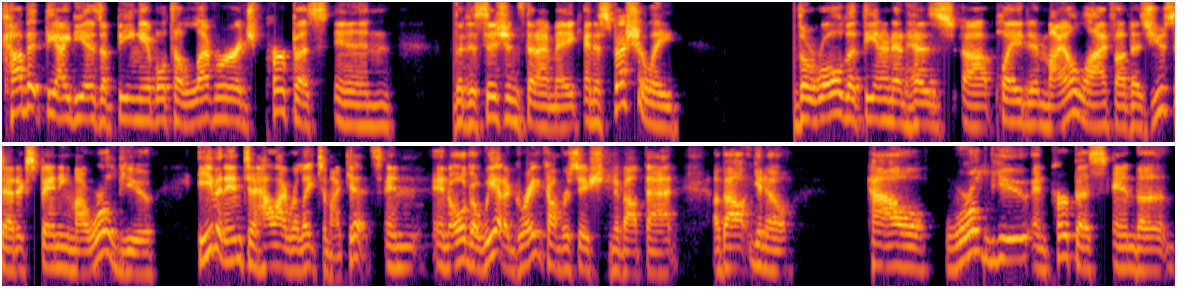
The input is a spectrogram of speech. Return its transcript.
covet the ideas of being able to leverage purpose in the decisions that I make, and especially the role that the internet has uh, played in my own life of, as you said, expanding my worldview, even into how I relate to my kids. And and Olga, we had a great conversation about that, about you know how worldview and purpose and the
